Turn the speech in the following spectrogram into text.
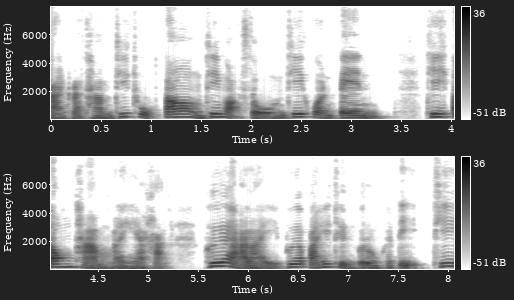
การกระทำที่ถูกต้องที่เหมาะสมที่ควรเป็นที่ต้องทำอะไรเงี้ยค่ะ เพื่ออะไรเพื่อไปให้ถึงอุดมคติที่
